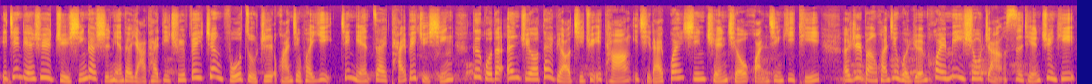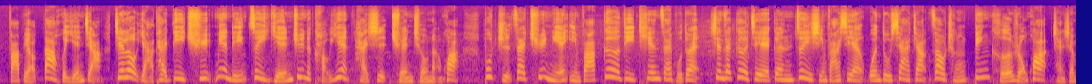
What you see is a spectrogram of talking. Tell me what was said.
已经连续举行了十年的亚太地区非政府组织环境会议，今年在台北举行，各国的 NGO 代表齐聚一堂，一起来关心全球环境议题。而日本环境委员会秘书长四田俊一发表大会演讲，揭露亚太地区面临最严峻的考验还是全球暖化，不止在去年引发各地天灾不断，现在各界更最新发现温度下降造成冰河融化，产生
